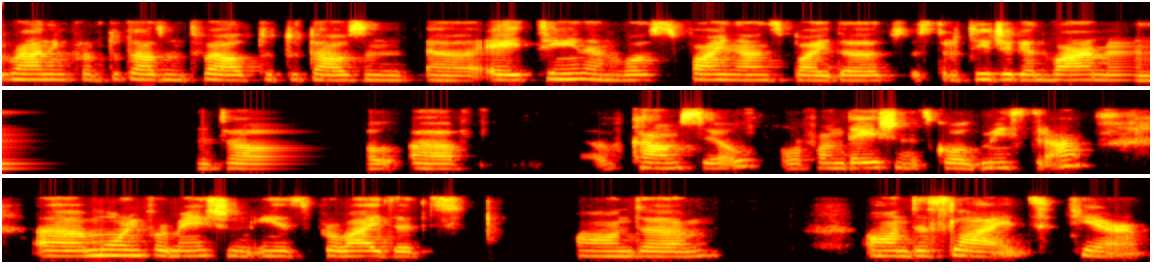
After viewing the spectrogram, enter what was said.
running from 2012 to 2018 and was financed by the Strategic Environmental uh, Council or Foundation. It's called MISTRA. Uh, more information is provided on the on the slide here.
